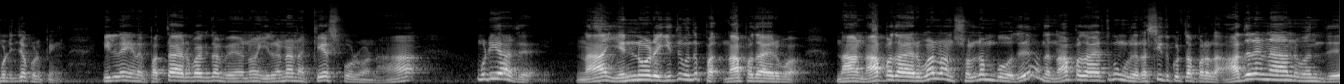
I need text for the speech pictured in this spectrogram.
முடிஞ்சால் கொடுப்பீங்க. இல்லை எனக்கு பத்தாயிரம் ரூபாய்க்கு தான் வேணும். இல்லைன்னா நான் கேஸ் போடுவேன்னா முடியாது. நான் என்னோட இது வந்து ப நாற்பதாயிரரூபா நான் நாற்பதாயிரம் ரூபாய் நான் சொல்லும்போது அந்த நாற்பதாயிரத்துக்கு உங்களுக்கு ரசீது கொடுத்தா பரவாயில்ல. அதில் நான் வந்து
